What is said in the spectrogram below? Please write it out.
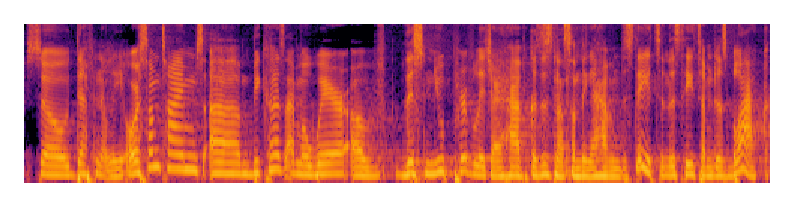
So definitely, or sometimes um, because I'm aware of this new privilege I have because it's not something I have in the states. In the states, I'm just black,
